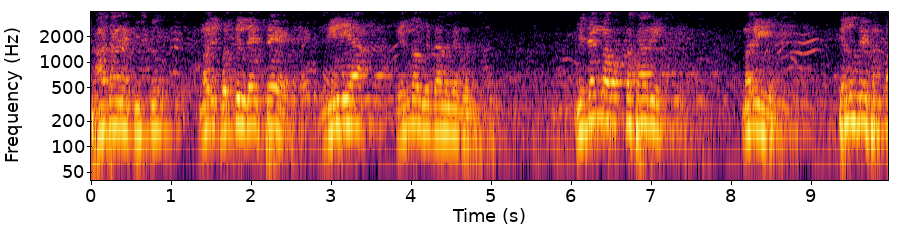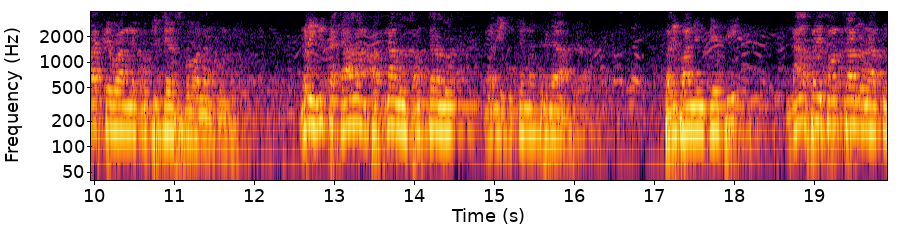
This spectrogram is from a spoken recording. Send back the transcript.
ప్రాధాన్యత ఇస్తూ మరి బొద్దులు లేస్తే మీడియా ఎన్నో విధాలుగా తెలుస్తుంది. నిజంగా ఒక్కసారి మరి తెలుగుదేశం పార్టీ వాళ్ళని గుర్తు చేసుకోవాలనుకుంటున్నాను మరి ఇంతకాలం పద్నాలుగు సంవత్సరాలు మరి ముఖ్యమంత్రిగా పరిపాలించేసి నలభై సంవత్సరాలు నాకు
